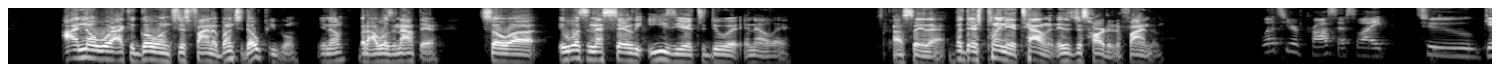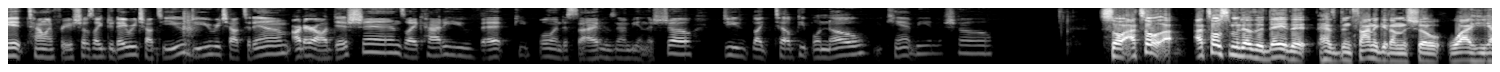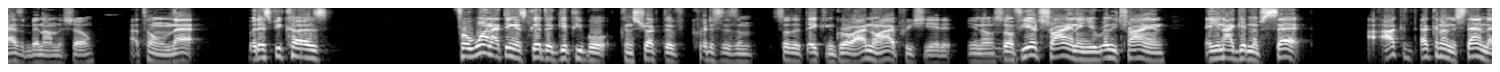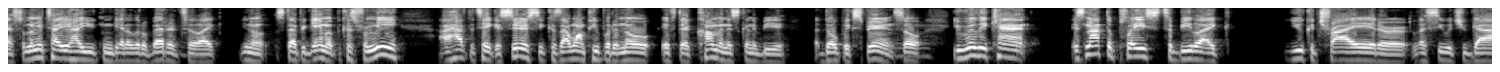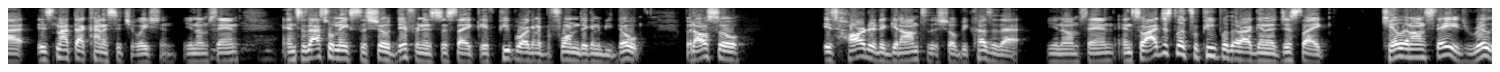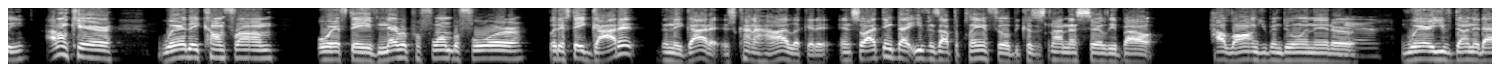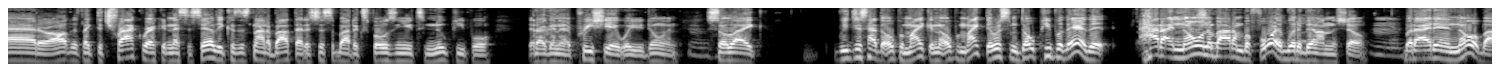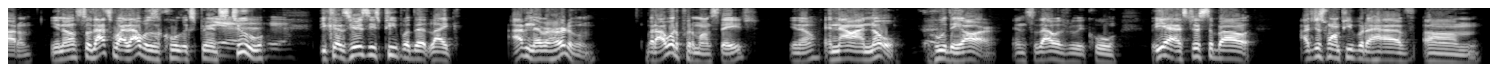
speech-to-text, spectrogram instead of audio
I know where I could go and just find a bunch of dope people, you know, but I wasn't out there. So uh, it wasn't necessarily easier to do it in LA. I'll say that. But there's plenty of talent. It's just harder to find them. What's your process like to get talent for your shows? Like, do they reach out to you? Do you reach out to them? Are there auditions? Like, how do you vet people and decide who's going to be in the show? Do you like tell people no, you can't be in the show? So I told I told somebody the other day that has been trying to get on the show why he hasn't been on the show. I told him that, but it's because, for one, I think it's good to give people constructive criticism so that they can grow. I know I appreciate it, you know. So if mm-hmm. you're trying and you're really trying and you're not getting upset, I, I could I can understand that. So let me tell you how you can get a little better to like you know step your game up. Because for me, I have to take it seriously because I want people to know if they're coming, it's going to be a dope experience. So mm-hmm. you really can't. It's not the place to be like you could try it or let's see what you got. It's not that kind of situation. You know what I'm saying? Mm-hmm. And so that's what makes the show different. It's just like if people are going to perform, they're going to be dope. But also, it's harder to get onto the show because of that. You know what I'm saying? And so I just look for people that are going to just like kill it on stage, really. I don't care where they come from or if they've never performed before, but if they got it, then they got it. It's kind of how I look at it. And so I think that evens out the playing field because it's not necessarily about how long you've been doing it or Yeah. where you've done it at or all this like the track record necessarily because it's not about that. It's just about exposing you to new people that are going to appreciate what you're doing. Mm-hmm. So like we just had the open mic, and the open mic there was some dope people there that had I known about them before, it would have been on the show, but I didn't know about them. You know, so that's why that was a cool experience Yeah, too. yeah. Because here's these people that like I've never heard of them, but I would have put them on stage. You know, and now I know who they are, and so that was really cool. But yeah, it's just about I just want people to have um,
